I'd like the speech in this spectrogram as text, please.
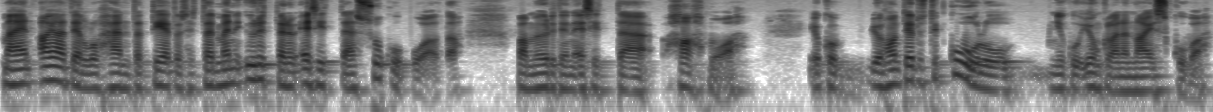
mä en ajatellut häntä tietoisesti, tai mä en yrittänyt esittää sukupuolta, vaan mä yritin esittää hahmoa, joko, johon tietysti kuuluu niin kuin jonkinlainen naiskuva.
